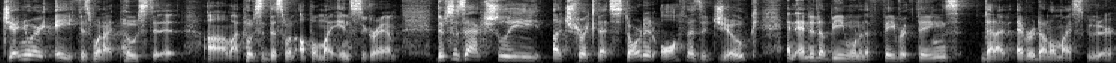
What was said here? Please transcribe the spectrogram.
January 8th is when I posted it. Um, I posted this one up on my Instagram. This is actually a trick that started off as a joke and ended up being one of the favorite things that I've ever done on my scooter.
